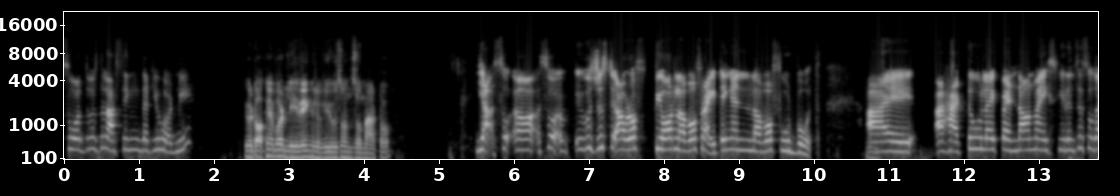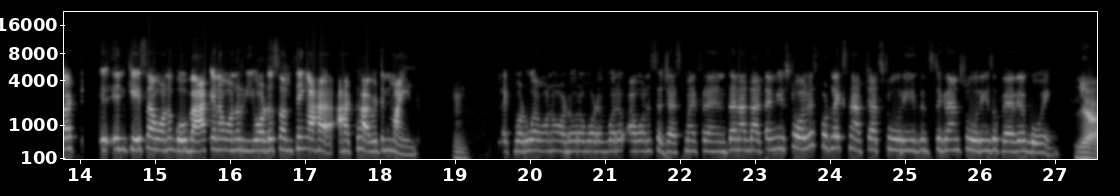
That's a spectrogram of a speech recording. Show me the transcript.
so what was the last thing that you heard me? You were talking about leaving reviews on Zomato. yeah so uh so uh, it was just out of pure love of writing and love of food both Hmm. i i had to like pen down my experiences so that in case i want to go back and i want to reorder something I, ha- I had to have it in mind. Like what do i want to order or whatever i want to suggest my friends and at that time we used to always put like snapchat stories instagram stories of where we're going Yeah.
